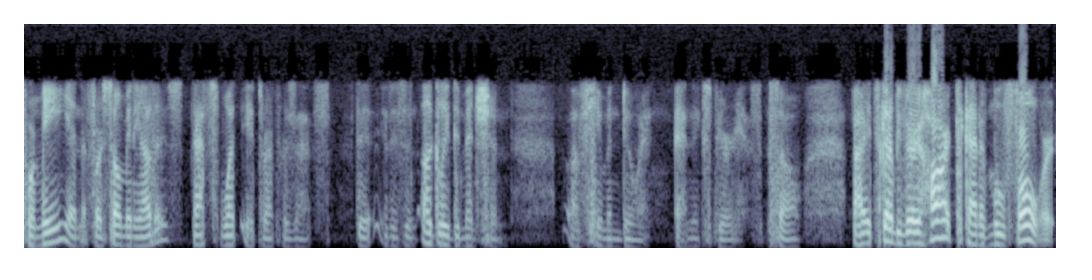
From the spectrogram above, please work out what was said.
for me and for so many others, that's what it represents. It is an ugly dimension of human doing and experience. So uh, it's going to be very hard to kind of move forward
